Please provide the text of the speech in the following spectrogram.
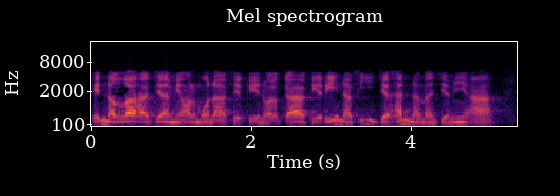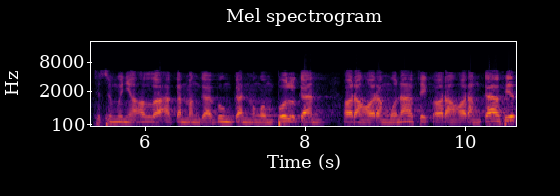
Innallaha jami'ul munafiqin wal kafirina fi jahannam jami'a. Sesungguhnya Allah akan menggabungkan, mengumpulkan orang-orang munafik, orang-orang kafir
